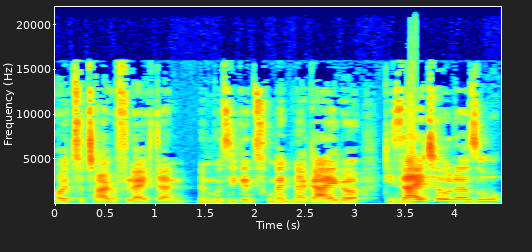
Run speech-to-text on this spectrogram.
heutzutage vielleicht dann einem Musikinstrument, einer Geige, die Seite oder so.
